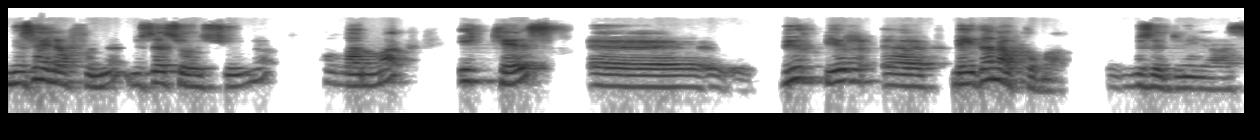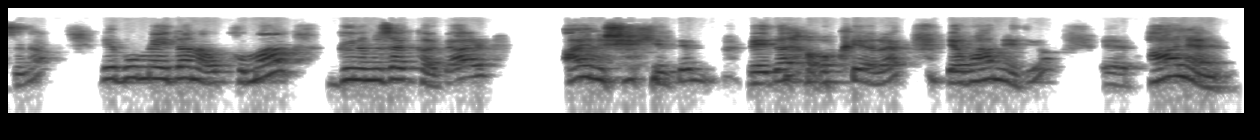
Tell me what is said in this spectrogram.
müze lafını, müze sözcüğünü kullanmak ilk kez e, büyük bir e, meydan okuma müze dünyasına ve bu meydan okuma günümüze kadar aynı şekilde meydan okuyarak devam ediyor. E, halen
